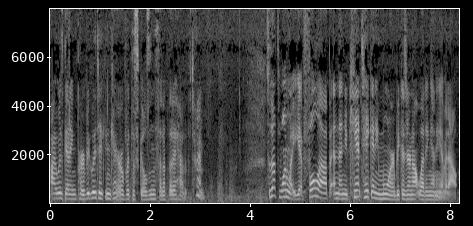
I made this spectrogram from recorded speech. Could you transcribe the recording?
I was getting perfectly taken care of with the skills and the setup that I had at the time. So that's one way. You get full up and then you can't take any more because you're not letting any of it out.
